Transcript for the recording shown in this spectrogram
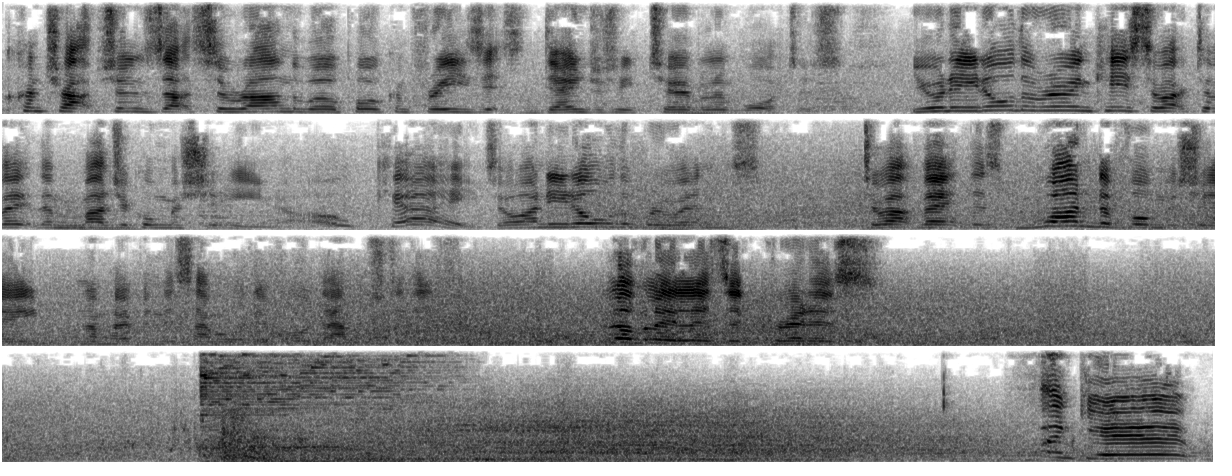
contraptions that surround the whirlpool can freeze its dangerously turbulent waters. You will need all the rune keys to activate the magical machine. Okay, so I need all the ruins to activate this wonderful machine, and I'm hoping this hammer will do more damage to these lovely lizard critters. Thank you!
